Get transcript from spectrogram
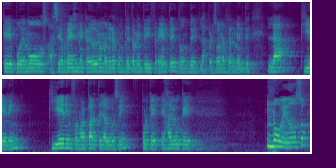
que podemos hacer redes de mercadeo de una manera completamente diferente donde las personas realmente la quieren, quieren formar parte de algo así porque es algo que novedoso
